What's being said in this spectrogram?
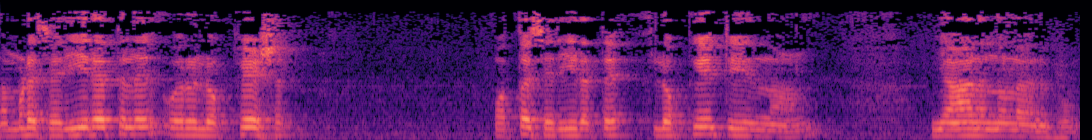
നമ്മുടെ ശരീരത്തിൽ ഒരു ലൊക്കേഷൻ മൊത്ത ശരീരത്തെ ലൊക്കേറ്റ് ചെയ്യുന്നതാണ് ഞാൻ എന്നുള്ള അനുഭവം.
